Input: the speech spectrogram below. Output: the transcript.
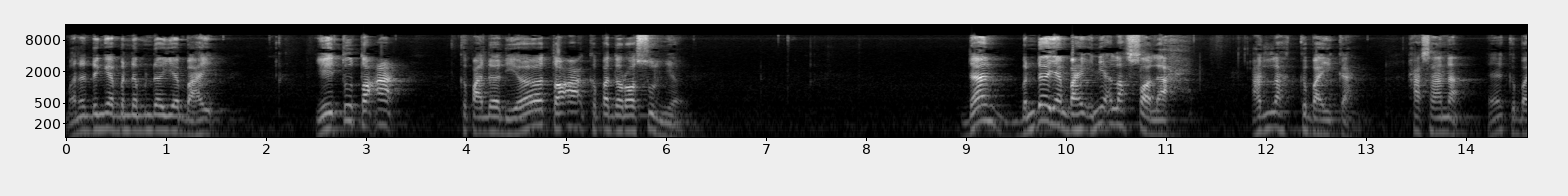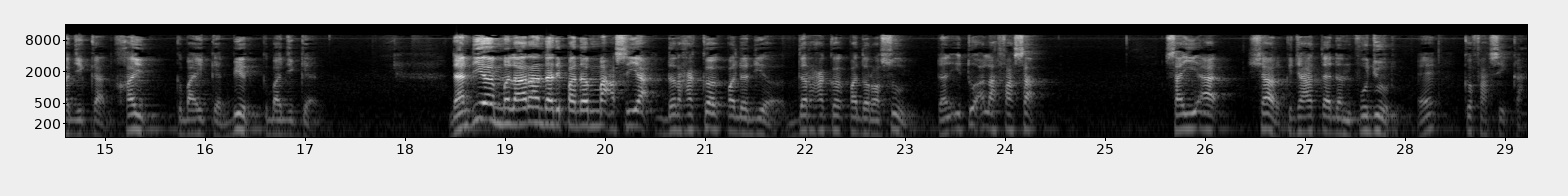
Mana dengan benda-benda yang baik? Iaitu ta'at kepada dia ta'at kepada rasulnya. Dan benda yang baik ini adalah salah. Adalah kebaikan. Hasanat eh, kebajikan. Khair kebaikan. Bir kebajikan dan dia melarang daripada maksiat derhaka kepada dia derhaka kepada rasul. Dan itu adalah fasad sayiat syar kejahatan dan fujur eh kefasikan.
